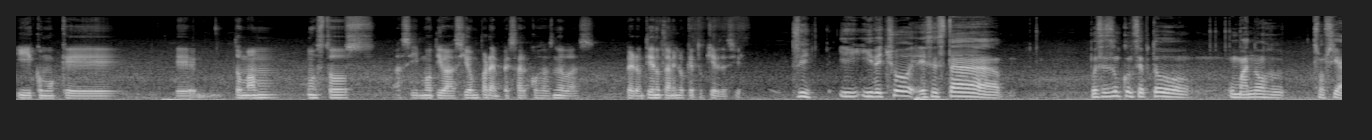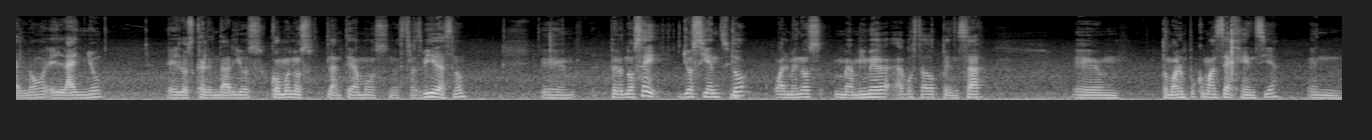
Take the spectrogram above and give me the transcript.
y como que eh, tomamos todos así motivación para empezar cosas nuevas. Pero entiendo también lo que tú quieres decir. Sí, y, de hecho es esta, pues es un concepto humano social, ¿no? El año, eh, los calendarios, cómo nos planteamos nuestras vidas, ¿no? Eh, pero no sé, yo siento, o al menos a mí me ha gustado pensar, em, tomar un poco más de agencia en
